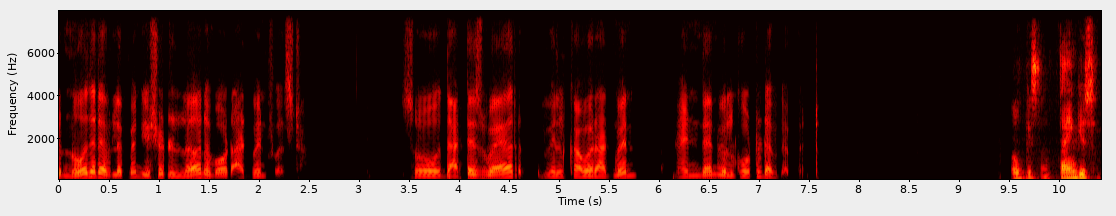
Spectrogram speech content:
to know the development, you should learn about admin first. So that is where we'll cover admin and then we'll go to development. Okay, sir. Thank you, sir.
